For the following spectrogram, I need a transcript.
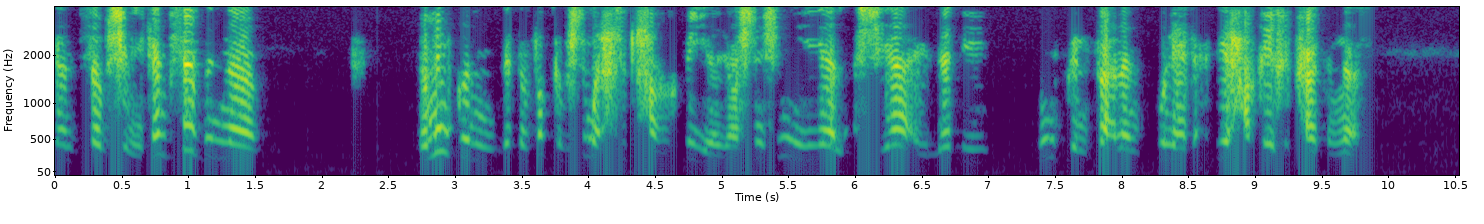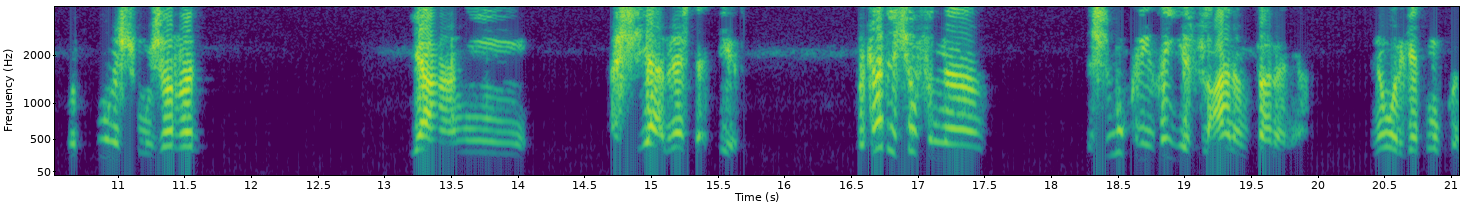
كان بسبب شنو؟ كان بسبب إن ممكن بدنا نفكر بشنو الحاجات الحقيقية. يعني شنو هي الأشياء التي ممكن فعلا تكون لها تأثير حقيقي في حياة الناس ما تكونش مجرد يعني أشياء لهاش تأثير. فكاد نشوف إن إيش ممكن يغير في العالم فعلا يعني. من اول لقيت ممكن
